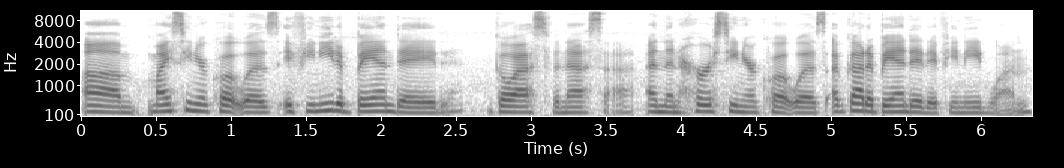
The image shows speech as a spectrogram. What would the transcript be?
Um, my senior quote was, "If you need a band aid, go ask Vanessa." And then her senior quote was, "I've got a band aid if you need one."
